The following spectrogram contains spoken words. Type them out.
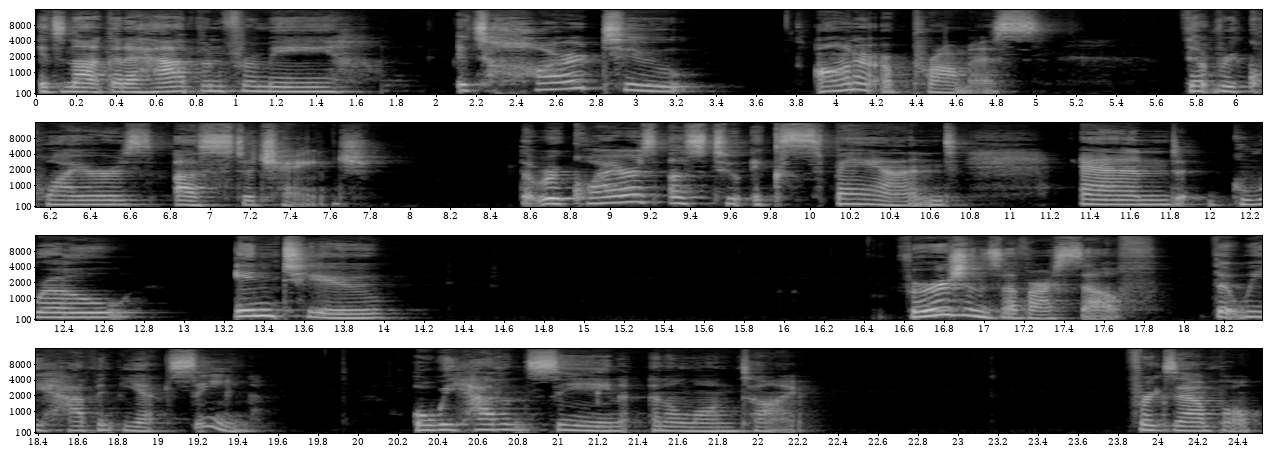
it's not going to happen for me. It's hard to honor a promise that requires us to change, that requires us to expand and grow into versions of ourselves that we haven't yet seen or we haven't seen in a long time. For example,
